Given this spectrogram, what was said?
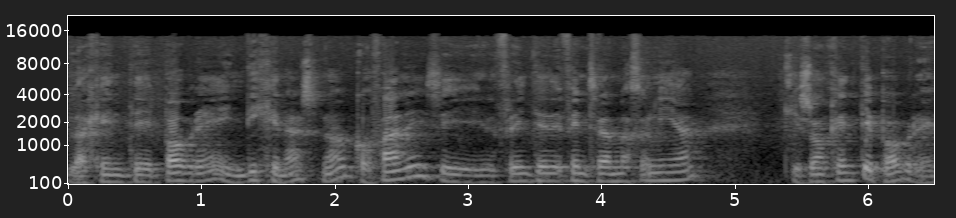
la gente pobre, indígenas, ¿no? Cofanes y el Frente de Defensa de Amazonía, que son gente pobre.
